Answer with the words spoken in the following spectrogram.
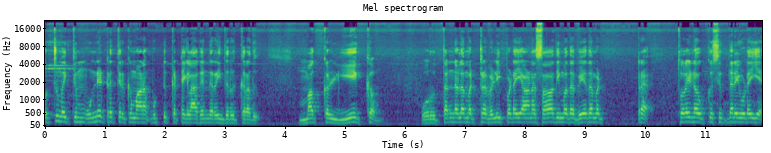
ஒற்றுமைக்கும் முன்னேற்றத்திற்குமான முட்டுக்கட்டைகளாக நிறைந்திருக்கிறது. மக்கள் ஏக்கம் ஒரு தன்னலமற்ற வெளிப்படையான சாதி மத வேதமற்ற தொலைநோக்கு சிந்தனையுடைய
